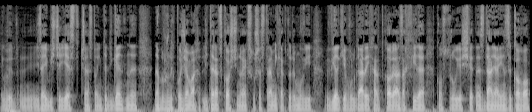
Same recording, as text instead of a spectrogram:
jakby zajebiście jest często inteligentny na różnych poziomach literackości. No jak słyszę Stramika, który mówi wielkie wulgary i hardkory, a za chwilę konstruuje świetne zdania językowo,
